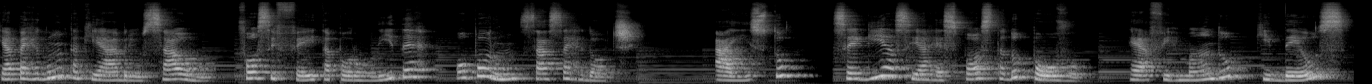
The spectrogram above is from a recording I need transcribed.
que a pergunta que abre o salmo fosse feita por um líder ou por um sacerdote. A isto seguia-se a resposta do povo, reafirmando que Deus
